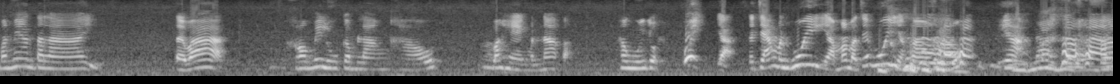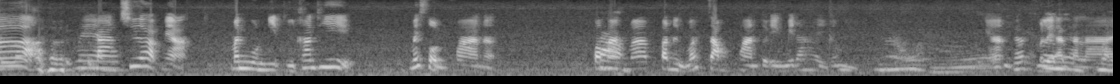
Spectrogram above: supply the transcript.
มันไม่อันตราย แต่ว่าเขาไม่รู้กำลังเขาว่าแหงมันนักอะเขาหงุดหงิดอยู่หุ้ยอย่าแต่แจ้งมันหุ้ยอย่ามันแบบเจ๊หุ้ยอย่างเราเนี่ยหน้าเยอะเออบางเชือกเนี่ย มันหงุดหงิดถึงขั้นที่ไม่สนควานอะ ประมาณว่าประหนึ่งว่าจำควานตัวเองไม่ได้ก็มีอย่างเงี้ยมันเลยอันตราย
